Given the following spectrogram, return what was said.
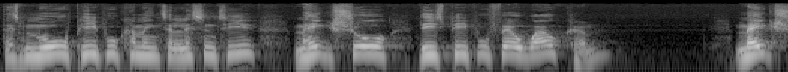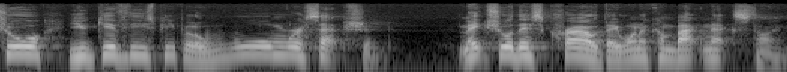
There's more people coming to listen to you. Make sure these people feel welcome. Make sure you give these people a warm reception. Make sure this crowd, they want to come back next time.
